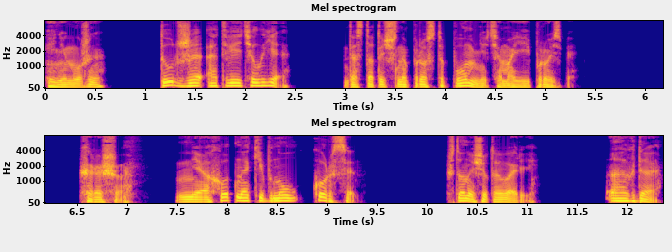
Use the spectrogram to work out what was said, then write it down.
И не нужно. Тут же ответил я. Достаточно просто помнить о моей просьбе. Хорошо. Неохотно кивнул Корсен. Что насчет аварии? Ах, да.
